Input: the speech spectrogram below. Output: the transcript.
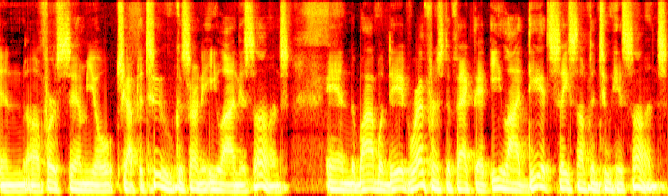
in, in uh, 1 samuel chapter 2 concerning eli and his sons and the bible did reference the fact that eli did say something to his sons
